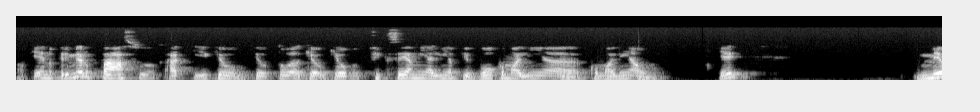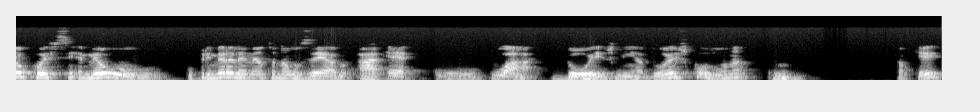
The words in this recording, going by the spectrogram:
Okay? No primeiro passo aqui que eu, que, eu tô, que, eu, que eu fixei a minha linha pivô como a linha, como a linha 1. Okay? Meu, meu, o primeiro elemento não zero é o, o A2, linha 2, coluna 1. Ok?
